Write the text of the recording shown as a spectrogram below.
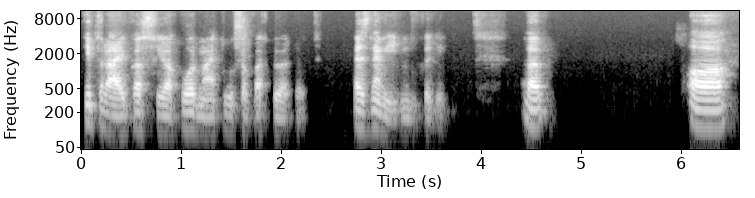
kitaláljuk azt, hogy a kormány túl sokat költött. Ez nem így működik. A,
